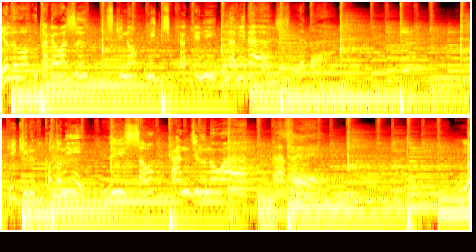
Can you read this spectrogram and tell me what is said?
夜を疑わず月の満ち欠けに涙すれば生きることに凛々さを感じるのはなぜ？無言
